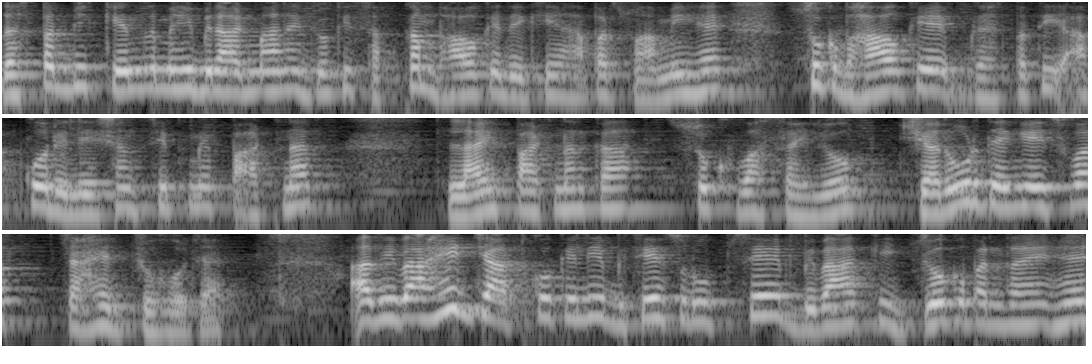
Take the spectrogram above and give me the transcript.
बृहस्पति भी केंद्र में ही विराजमान है, जो कि सप्तम भाव के, देखिए, यहाँ पर स्वामी है। सुख भाव के बृहस्पति, आपको रिलेशनशिप में पार्टनर लाइफ पार्टनर का सुख व सहयोग ज़रूर देंगे इस वर्ष, चाहे जो हो जाए। अविवाहित जातकों के लिए विशेष रूप से विवाह के योग बन रहे हैं,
